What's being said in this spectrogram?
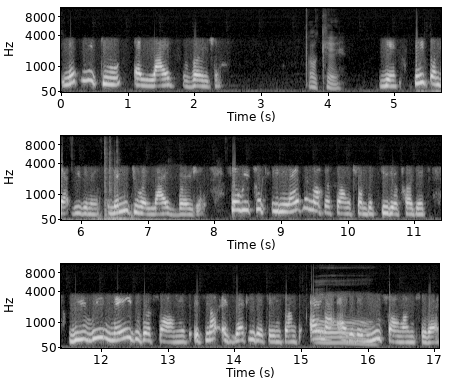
let me do a live version. Okay. Yes, based on that reasoning, let me do a live version. So we took 11 of the songs from the studio project. We remade the songs. It's not exactly the same songs. And I added a Oh. new song onto that.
